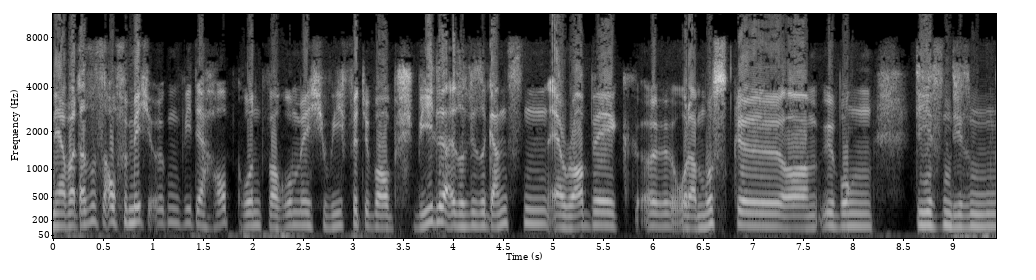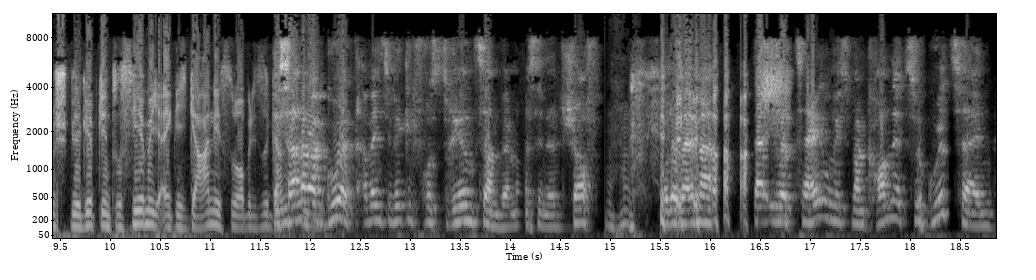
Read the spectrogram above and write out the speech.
Nee, aber das ist auch für mich irgendwie der Hauptgrund, warum ich Wii Fit überhaupt spiele. Also diese ganzen Aerobic äh, oder Muskelübungen, ähm, die es in diesem Spiel gibt, die interessieren mich eigentlich gar nicht so. Aber diese ganzen. Die sind aber gut, aber wenn sie wirklich frustrierend sind, wenn man sie nicht schafft. oder wenn man der Überzeugung ist, man kann nicht so gut sein.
